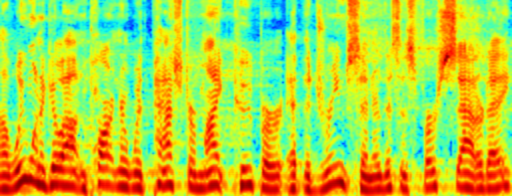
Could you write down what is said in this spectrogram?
uh, we want to go out and partner with Pastor Mike Cooper at the Dream Center. This is first Saturday.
